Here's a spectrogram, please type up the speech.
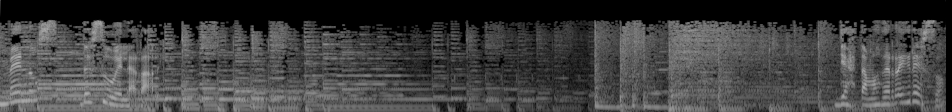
menos de Sube la Radio. Ya estamos de regreso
